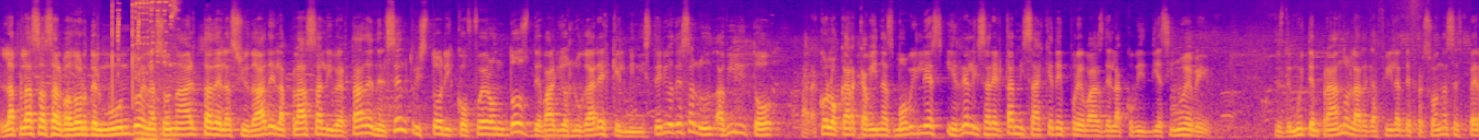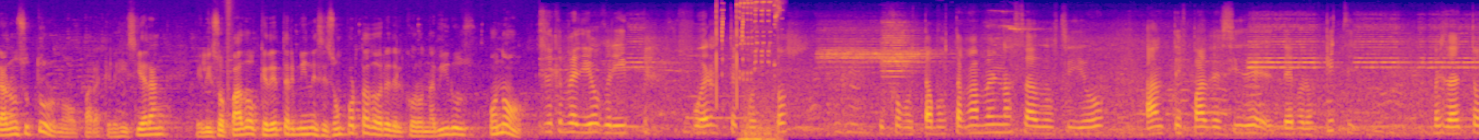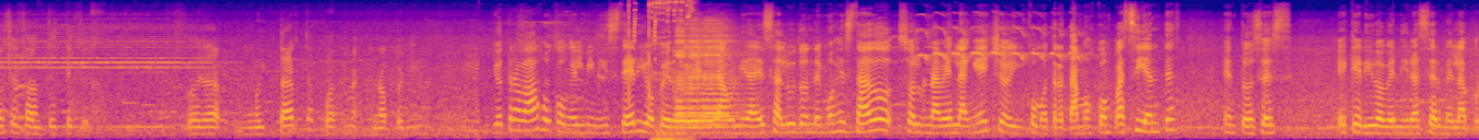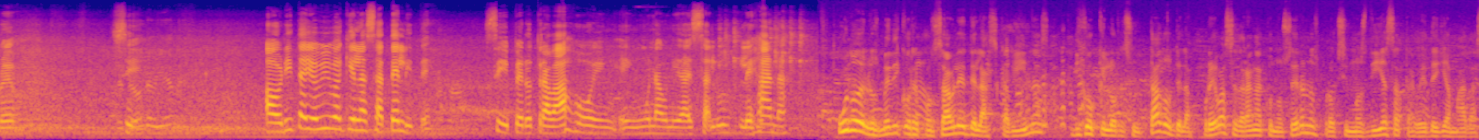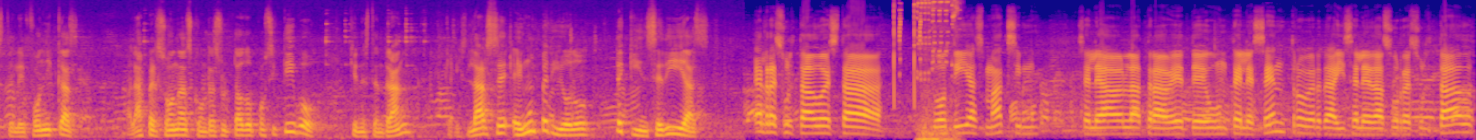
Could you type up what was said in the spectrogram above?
La Plaza Salvador del Mundo en la zona alta de la ciudad y la Plaza Libertad en el centro histórico fueron dos de varios lugares que el Ministerio de Salud habilitó para colocar cabinas móviles y realizar el tamizaje de pruebas de la COVID-19. Desde muy temprano, largas filas de personas esperaron su turno para que les hicieran el hisopado que determine si son portadores del coronavirus o no. Sé que me dio gripe fuerte con tos y como estamos tan amenazados y yo antes padecí de, de bronquitis, ¿verdad? Entonces antes de que fuera muy tarde, pues me, no pedí. Yo trabajo con el ministerio, pero en la unidad de salud donde hemos estado, solo una vez la han hecho y como tratamos con pacientes, entonces he querido venir a hacerme la prueba. ¿De dónde viene? Ahorita yo vivo aquí en la satélite, sí, pero trabajo en, en una unidad de salud lejana. Uno de los médicos responsables de las cabinas dijo que los resultados de las pruebas se darán a conocer en los próximos días a través de llamadas telefónicas a las personas con resultado positivo, quienes tendrán que aislarse en un periodo de 15 días. El resultado está dos días máximo, se le habla a través de un telecentro, ¿verdad? Ahí se le da su resultado,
